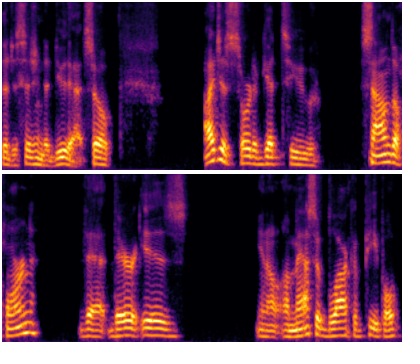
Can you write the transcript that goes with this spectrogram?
the decision to do that so i just sort of get to sound the horn that there is you know a massive block of people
